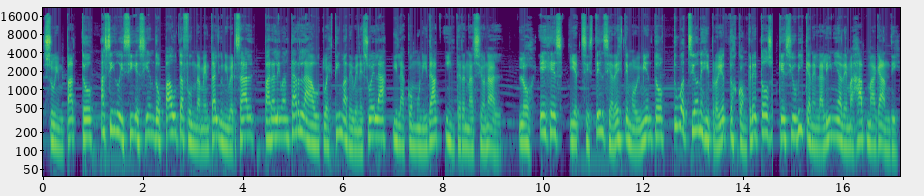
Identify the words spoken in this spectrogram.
Su impacto ha sido y sigue siendo pauta fundamental y universal para levantar la autoestima de Venezuela y la comunidad internacional los ejes y existencia de este movimiento tuvo acciones y proyectos concretos que se ubican en la línea de Mahatma Gandhi,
